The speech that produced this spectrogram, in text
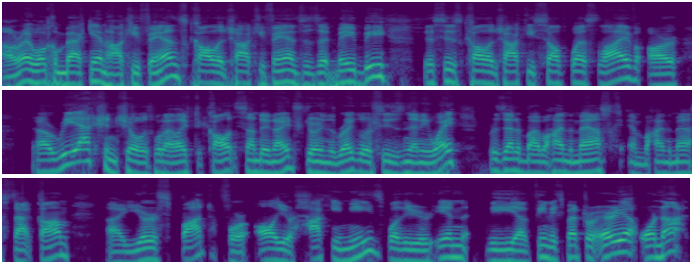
All right, welcome back in, hockey fans, college hockey fans as it may be. This is College Hockey Southwest Live. Our uh, reaction show is what I like to call it, Sunday nights during the regular season anyway, presented by Behind the Mask and BehindTheMask.com. Uh, your spot for all your hockey needs, whether you're in the uh, Phoenix metro area or not.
